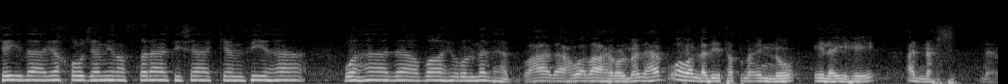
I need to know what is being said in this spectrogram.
كي لا يخرج من الصلاة شاكا فيها. وهذا ظاهر المذهب. وهذا هو ظاهر المذهب وهو الذي تطمئن إليه النفس. نعم.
